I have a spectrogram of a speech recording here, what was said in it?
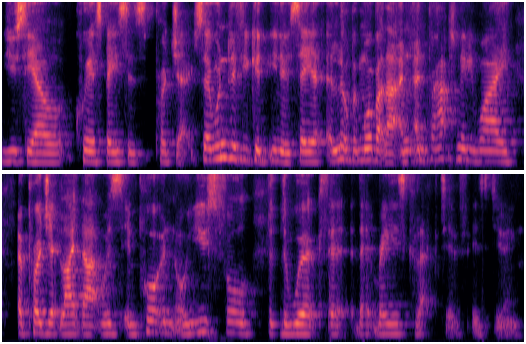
ucl queer spaces project. So i wondered if you could you know say a, a little bit more about that and, and, perhaps maybe why a project like that was important or useful for the work that that raze collective is doing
